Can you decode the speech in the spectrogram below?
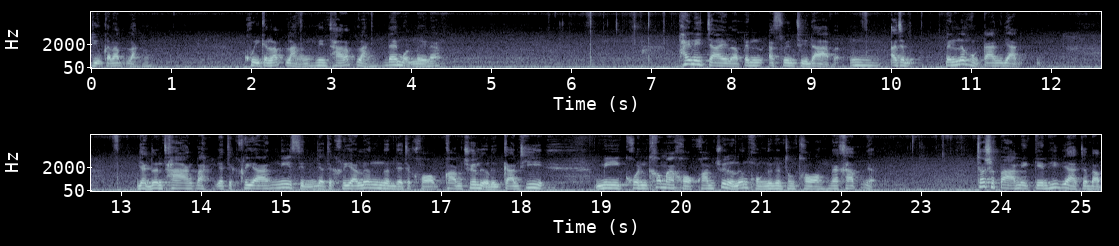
ดิวกันรับหลัง คุยกันรับหลัง นินทารับหลังได้หมดเลยนะไพ่ในใจเหรอเป็นอัศวินถือดาบอะอืมอาจจะเป็นเรื่องของการอยาก อยากเดินทางปะอยากจะเคลียร์หนี้สิน อยากจะเคลียร์เรื่องเงิน อยากจะขอความช่วยเหลือหรือการที่มีคนเข้ามาขอความช่วยเหลือเรื่องของเงินเงินทองทองนะครับ เนี่ย เจ้าชะตามีเกณฑ์ที่อยากจะแบบ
